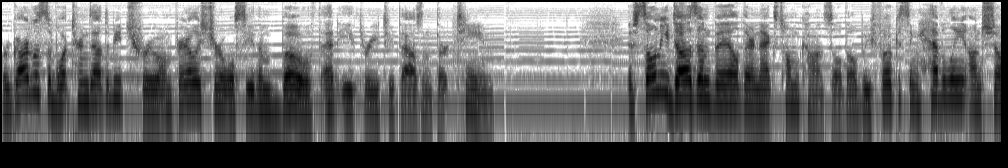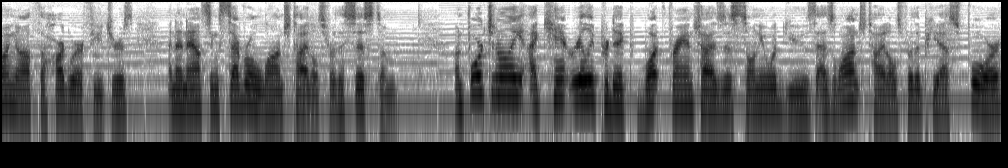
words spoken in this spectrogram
Regardless of what turns out to be true, I'm fairly sure we'll see them both at E3 2013. If Sony does unveil their next home console, they'll be focusing heavily on showing off the hardware features and announcing several launch titles for the system. Unfortunately, I can't really predict what franchises Sony would use as launch titles for the PS4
